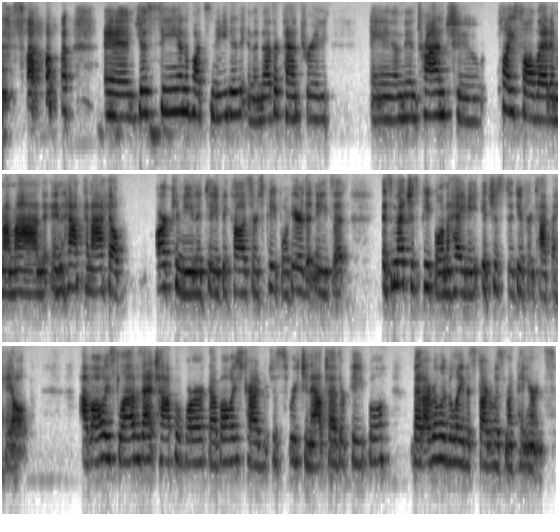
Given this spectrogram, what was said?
so, and just seeing what's needed in another country and then trying to place all that in my mind and how can I help our community because there's people here that needs it as much as people in Haiti. It's just a different type of help. I've always loved that type of work. I've always tried just reaching out to other people, but I really believe it started with my parents.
